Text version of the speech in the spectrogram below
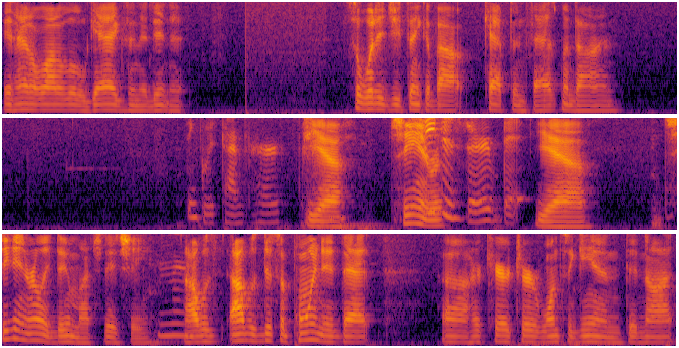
it had a lot of little gags in it, didn't it? So, what did you think about Captain Phasma dying? I think it was time for her. Yeah, she She re- deserved it. yeah, she didn't really do much, did she? No. I was I was disappointed that uh, her character once again did not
